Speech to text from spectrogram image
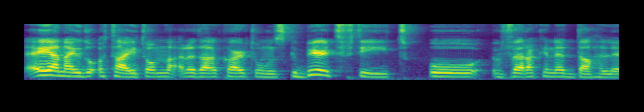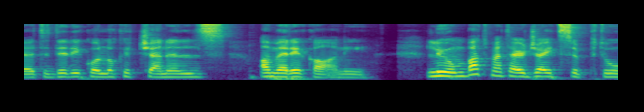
ejja ngħidu qtajthom naqra dal-cartoons, kbirt ftit u vera kienet daħlet di li jkollok iċ-channels Amerikani li mbagħad meta rġajt sibtu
